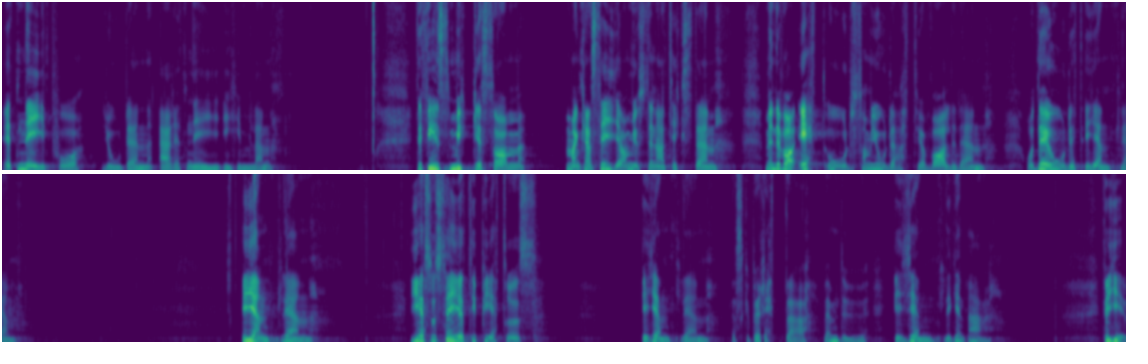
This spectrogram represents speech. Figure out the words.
ett nej på jorden är ett nej i himlen. Det finns mycket som man kan säga om just den här texten, men det var ett ord som gjorde att jag valde den, och det ordet egentligen. Egentligen. Jesus säger till Petrus, egentligen, jag ska berätta vem du egentligen är. För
